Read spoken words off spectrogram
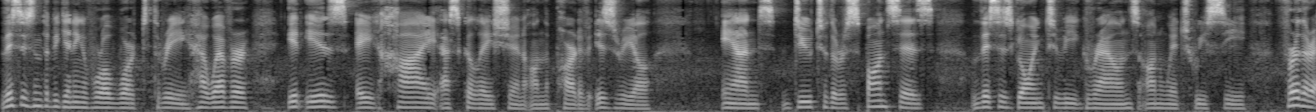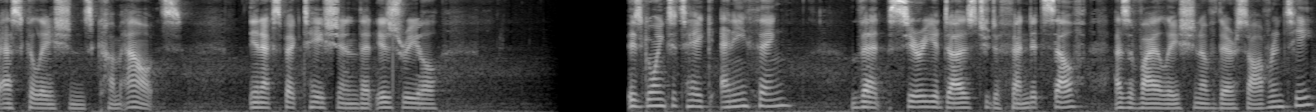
This isn't the beginning of World War III, however, it is a high escalation on the part of Israel, and due to the responses, this is going to be grounds on which we see further escalations come out, in expectation that Israel is going to take anything that Syria does to defend itself as a violation of their sovereignty,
